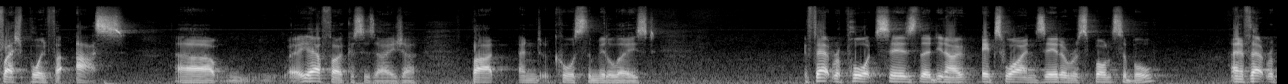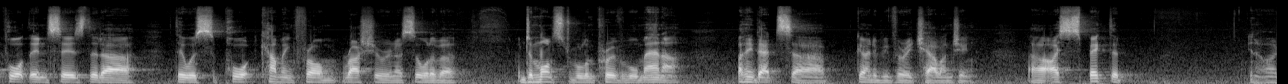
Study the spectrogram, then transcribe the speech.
flashpoint for us. Uh, our focus is Asia, but and of course the Middle East. If that report says that you know X, Y, and Z are responsible, and if that report then says that uh, there was support coming from Russia in a sort of a, a demonstrable and provable manner, I think that's uh, going to be very challenging. Uh, I suspect that you know,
